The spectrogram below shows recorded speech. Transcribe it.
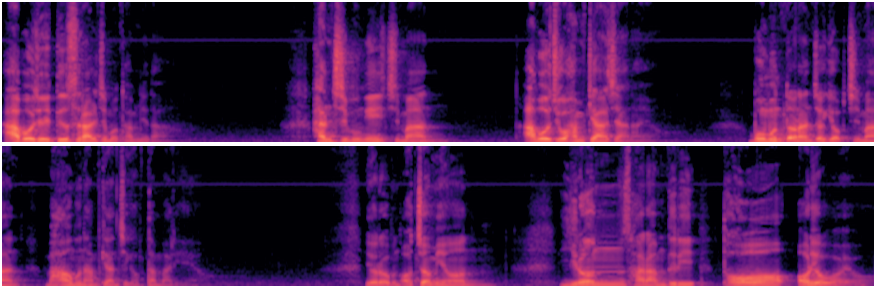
아버지의 뜻을 알지 못합니다. 한 지붕에 있지만 아버지와 함께 하지 않아요. 몸은 떠난 적이 없지만 마음은 함께 한 적이 없단 말이에요. 여러분, 어쩌면 이런 사람들이 더 어려워요.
